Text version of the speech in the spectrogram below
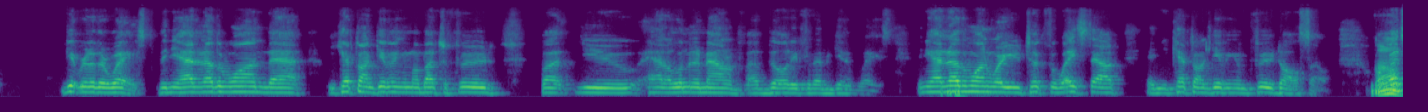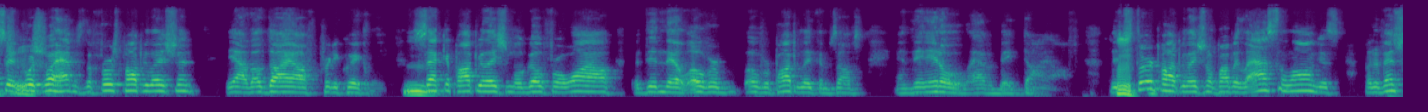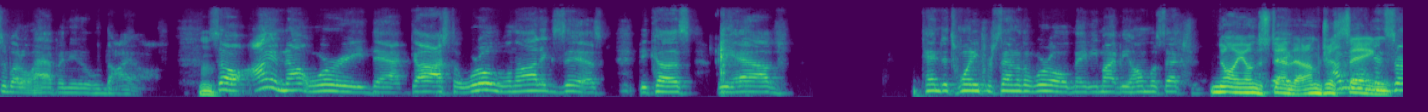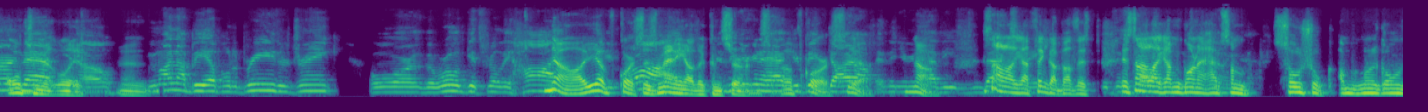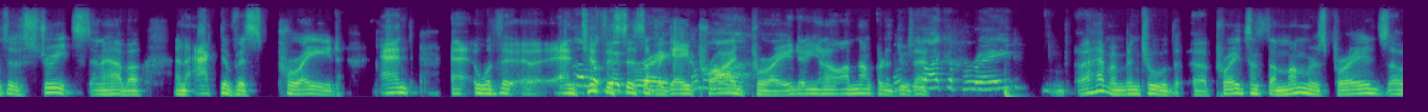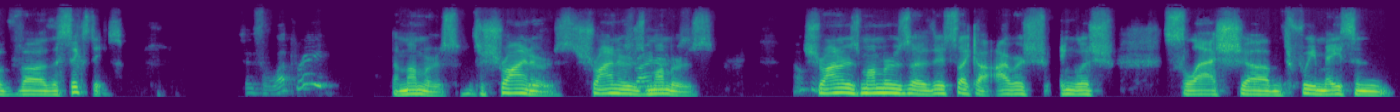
get rid of their waste. Then you had another one that you kept on giving them a bunch of food, but you had a limited amount of ability for them to get waste. Then you had another one where you took the waste out and you kept on giving them food also. Well, Oh, eventually, of course, what happens to the first population? Yeah, they'll die off pretty quickly. Mm. Second population will go for a while, but then they'll over overpopulate themselves, and then it'll have a big die off. This Hmm. third population will probably last the longest, but eventually, what will happen? It'll die off. Hmm. So I am not worried that, gosh, the world will not exist because we have 10 to 20 percent of the world maybe might be homosexual. No, I understand Okay. that. I'm just I'm saying concerned that, ultimately. you know, and- we might not be able to breathe or drink, or the world gets really hot. no, yeah, of you course, there's many other and then you're concerns. Of course, yeah. and then you're No. gonna have these. It's not like I think about this. It's not like I'm going to have some social. I'm going to go into the streets and have a an activist parade and uh, with the uh, antithesis of the gay Come pride on. parade. You know, I'm not going to do you that. like a parade? I haven't been to a uh, parade since the mummers parades of uh, the 60s. Since the what parade? The mummers, the Shriners, Shriners, Shriners. mummers. Okay. Shriners, mummers. Uh, it's like a Irish English slash um, Freemason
